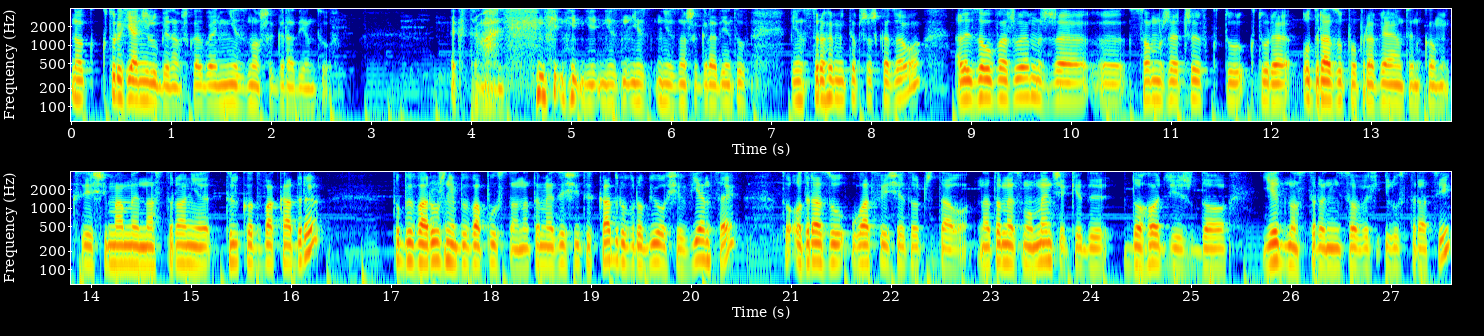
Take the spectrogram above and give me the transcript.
no, których ja nie lubię na przykład, bo ja nie znoszę gradientów. Ekstremalnie. nie, nie, nie, nie, nie znoszę gradientów, więc trochę mi to przeszkadzało, ale zauważyłem, że y, są rzeczy, które od razu poprawiają ten komiks. Jeśli mamy na stronie tylko dwa kadry, to bywa różnie, bywa pusto. Natomiast jeśli tych kadrów robiło się więcej, to od razu łatwiej się to czytało. Natomiast w momencie, kiedy dochodzisz do jednostronnicowych ilustracji,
